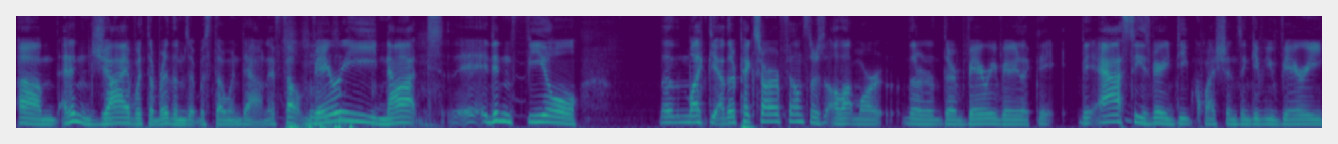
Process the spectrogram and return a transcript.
um, I didn't jive with the rhythms it was throwing down. It felt very not. It didn't feel like the other Pixar films. There's a lot more. They're they're very very like they they ask these very deep questions and give you very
